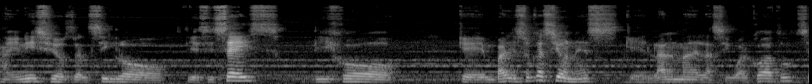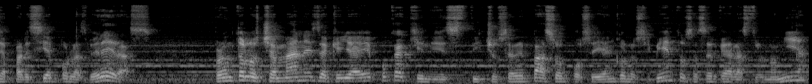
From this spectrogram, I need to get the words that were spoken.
a inicios del siglo XVI dijo que en varias ocasiones que el alma de la Cihualcoatl se aparecía por las veredas. Pronto los chamanes de aquella época, quienes, dicho sea de paso, poseían conocimientos acerca de la astronomía,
